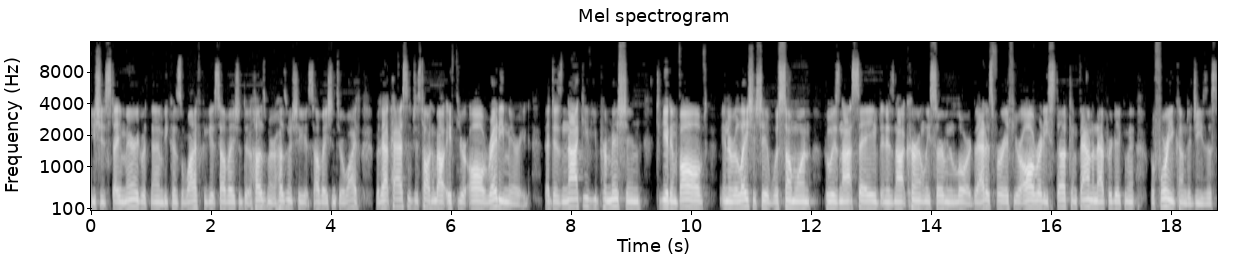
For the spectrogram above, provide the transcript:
you should stay married with them because the wife could get salvation through a husband or a husband should get salvation through a wife. But that passage is talking about if you're already married. That does not give you permission to get involved in a relationship with someone who is not saved and is not currently serving the Lord. That is for if you're already stuck and found in that predicament before you come to Jesus.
